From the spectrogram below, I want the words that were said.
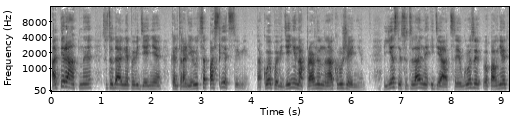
Оперантное суицидальное поведение контролируется последствиями. Такое поведение направлено на окружение. Если суицидальная идеация и угрозы выполняют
